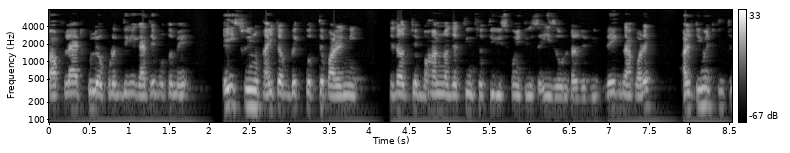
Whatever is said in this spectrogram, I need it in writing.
বা ফ্ল্যাট খুলে উপরের দিকে গেছে প্রথমে এই সুইং হাইটা ব্রেক করতে পারেনি। যেটা হচ্ছে বাহান্ন হাজার তিনশো তিরিশ, পঁয়ত্রিশ এই জোনটা যদি ব্রেক না করে আলটিমেট কিন্তু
